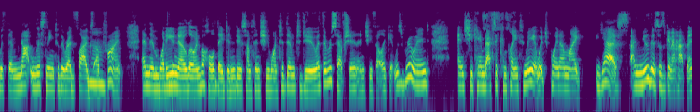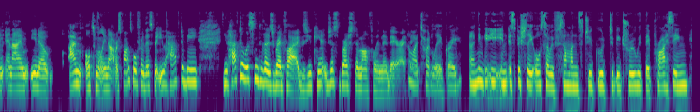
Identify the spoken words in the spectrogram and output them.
with them not listening to the red flags Mm. up front. And then what do you know? Lo and behold, they didn't do something she wanted them to do at the reception and she felt like it was ruined. And she came back to complain to me, at which point I'm like, yes, I knew this was going to happen. And I'm, you know, I'm ultimately not responsible for this, but you have to be, you have to listen to those red flags. You can't just brush them off when they're there. I think. Oh, I totally agree. And I think, in, especially also if someone's too good to be true with their pricing,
